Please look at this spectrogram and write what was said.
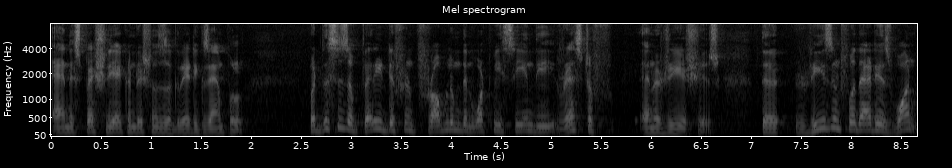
and especially air conditioners is a great example. But this is a very different problem than what we see in the rest of energy issues. The reason for that is one,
